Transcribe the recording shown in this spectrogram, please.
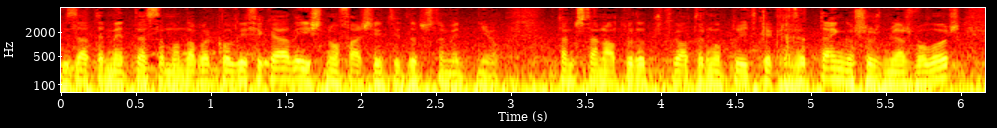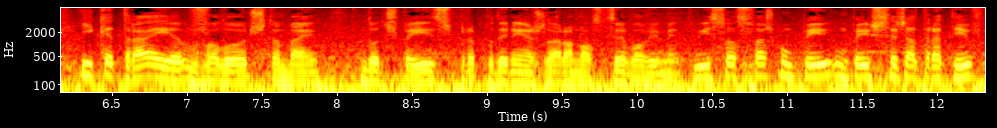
exatamente dessa mão de obra qualificada, isto não faz sentido absolutamente nenhum. Portanto, está na altura de Portugal ter uma política que retenha os seus melhores valores e que atraia valores também de outros países para poderem ajudar ao nosso desenvolvimento. E isso só se faz com um país, um país seja atrativo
